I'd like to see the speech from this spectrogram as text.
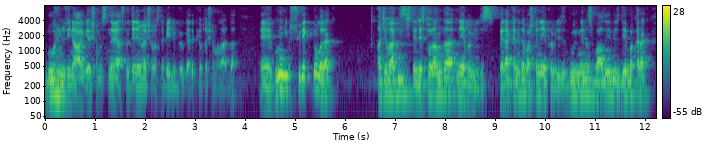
Bu henüz yine ARGE aşamasında ve aslında deneme aşamasında belli bölgelerde pilot aşamalarda. E, bunun gibi sürekli olarak acaba biz işte restoranda ne yapabiliriz? Perakende başka ne yapabiliriz? Bu ürünleri nasıl bağlayabiliriz diye bakarak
